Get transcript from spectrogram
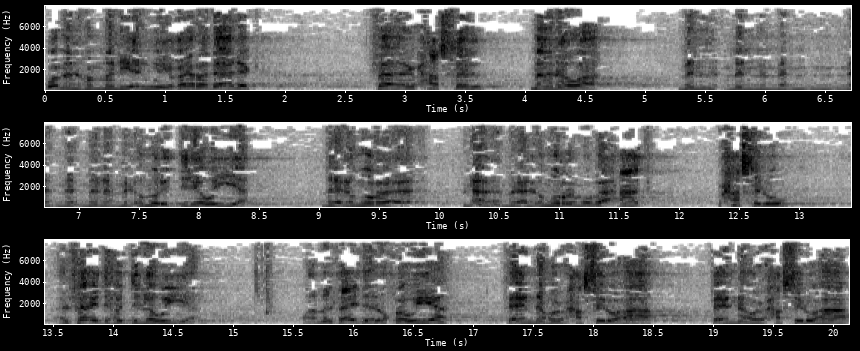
ومنهم من ينوي غير ذلك فيحصل ما نواه. من من من من, من, من الأمور الدنيوية من الأمور من الأمور المباحات يحصل الفائدة الدنيوية. وأما الفائدة الأخروية فإنه يحصلها فإنه يحصلها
